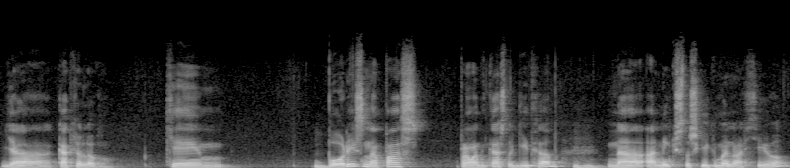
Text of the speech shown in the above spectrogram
για κάποιο λόγο. Και μπορείς να πας πραγματικά στο GitHub, Μμμ. να ανοίξεις το συγκεκριμένο αρχείο,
